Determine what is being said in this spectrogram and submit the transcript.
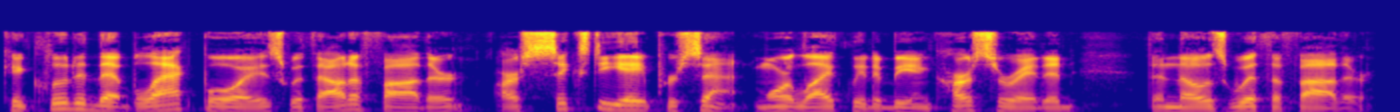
concluded that black boys without a father are 68% more likely to be incarcerated than those with a father.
